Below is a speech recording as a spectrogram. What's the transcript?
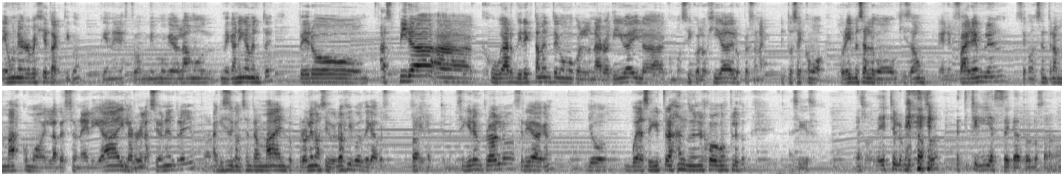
es un RPG táctico. Tiene esto mismo que hablamos mecánicamente. Pero aspira a jugar directamente como con la narrativa y la como psicología de los personajes. Entonces como por ahí pensarlo como quizá un- en el Fire Emblem se concentran más como en la personalidad y las relaciones entre ellos. Aquí se concentran más en los problemas psicológicos de cada persona. Perfecto. Si quieren probarlo, sería bacán. Yo voy a seguir trabajando en el juego completo. Así que eso. Eso, échenle un vistazo. Esta chiquilla es seca, todos lo sabemos.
